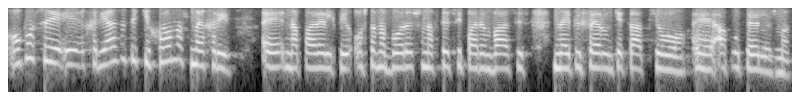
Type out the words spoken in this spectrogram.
Όμω ε, ε, χρειάζεται και χρόνος μέχρι ε, να παρέλθει ώστε να μπορέσουν αυτές οι παρεμβάσεις να επιφέρουν και κάποιο ε, αποτέλεσμα.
